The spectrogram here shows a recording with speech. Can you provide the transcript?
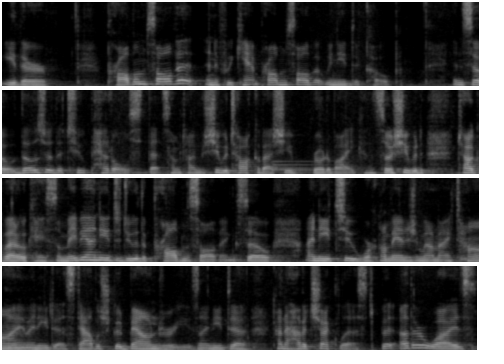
either problem solve it, and if we can't problem solve it, we need to cope. And so those are the two pedals that sometimes she would talk about. She rode a bike. And so she would talk about, okay, so maybe I need to do the problem solving. So I need to work on managing my time. I need to establish good boundaries. I need to kind of have a checklist. But otherwise,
